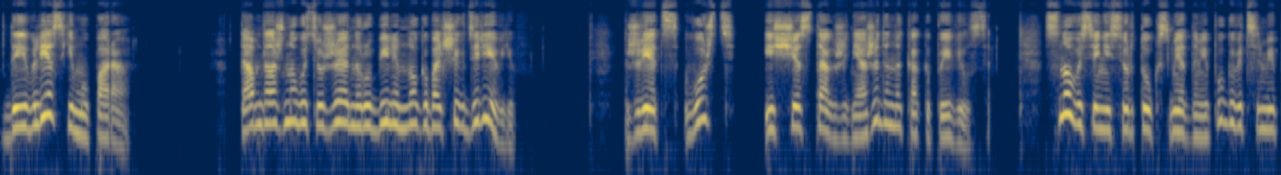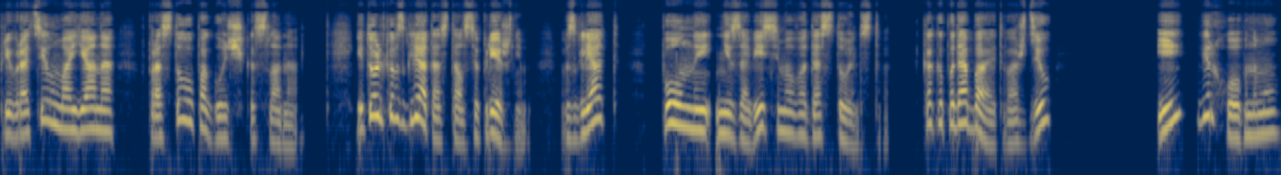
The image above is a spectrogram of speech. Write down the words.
Да и в лес ему пора. Там, должно быть, уже нарубили много больших деревьев. Жрец-вождь исчез так же неожиданно, как и появился. Снова синий сюртук с медными пуговицами превратил Маяна в простого погонщика слона. И только взгляд остался прежним, взгляд, полный независимого достоинства, как и подобает вождю и верховному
